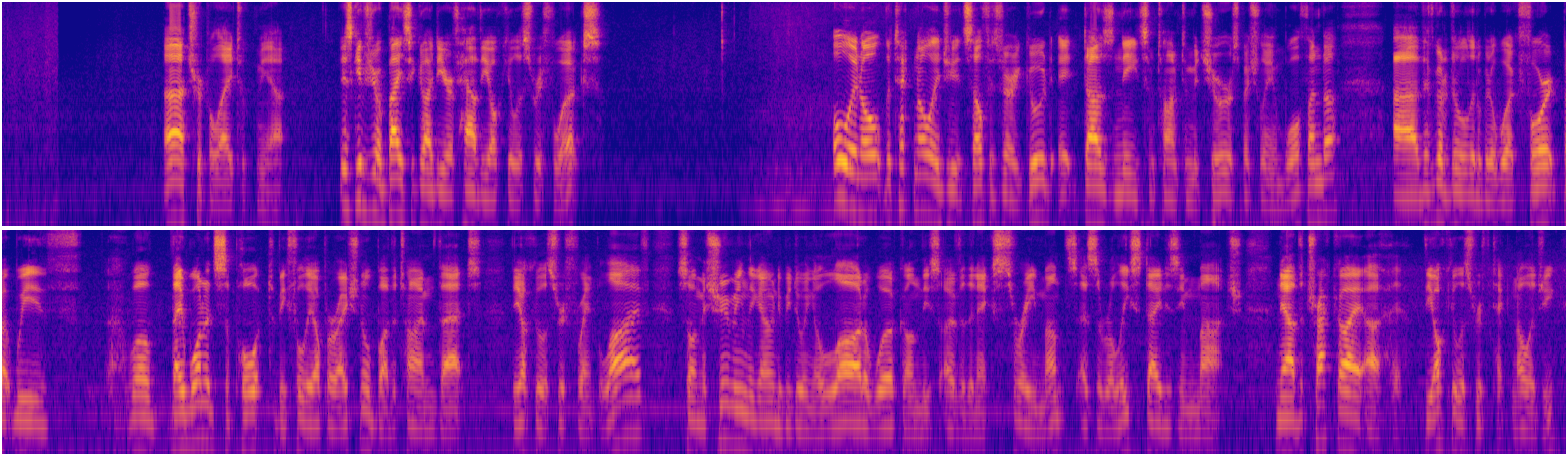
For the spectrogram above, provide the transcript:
Ah, AAA took me out. This gives you a basic idea of how the Oculus Rift works. All in all, the technology itself is very good. It does need some time to mature, especially in War Thunder. Uh, they've got to do a little bit of work for it, but with... Well, they wanted support to be fully operational by the time that the Oculus Rift went live, so I'm assuming they're going to be doing a lot of work on this over the next three months, as the release date is in March. Now, the Track I, uh, the Oculus Rift technology,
